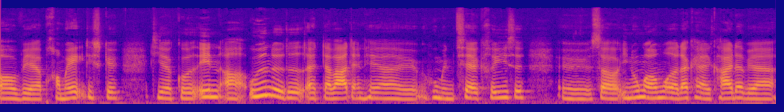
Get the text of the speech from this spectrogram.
at være pragmatiske. De har gået ind og udnyttet, at der var den her øh, humanitære krise. Øh, så i nogle områder, der kan al-Qaida være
